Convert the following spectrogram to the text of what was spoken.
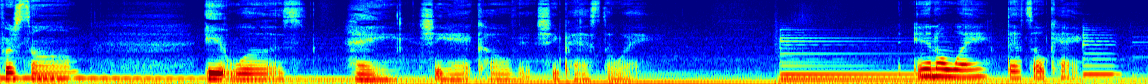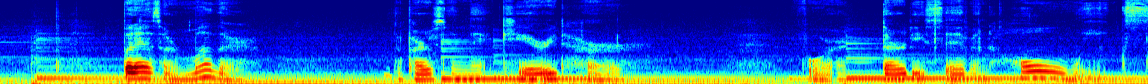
For some, it was, hey, she had COVID, she passed away in a way, that's okay. But as her mother, the person that carried her for 37 whole weeks,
